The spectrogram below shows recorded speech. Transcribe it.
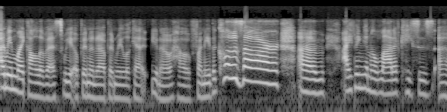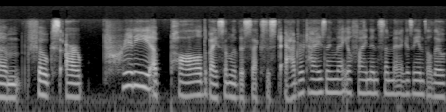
I mean, like all of us, we open it up and we look at, you know, how funny the clothes are. Um, I think in a lot of cases, um, folks are pretty appalled by some of the sexist advertising that you'll find in some magazines, although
